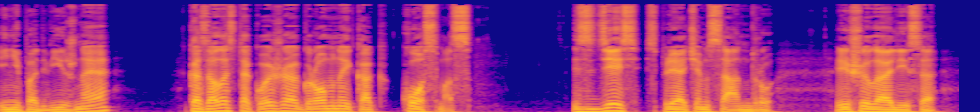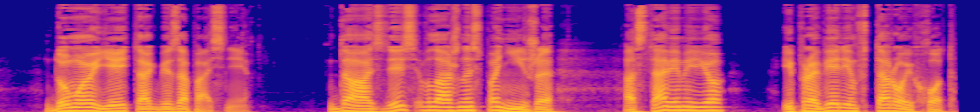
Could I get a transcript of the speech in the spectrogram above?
и неподвижная, казалась такой же огромной, как космос. «Здесь спрячем Сандру», — решила Алиса. «Думаю, ей так безопаснее». «Да, здесь влажность пониже. Оставим ее и проверим второй ход.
